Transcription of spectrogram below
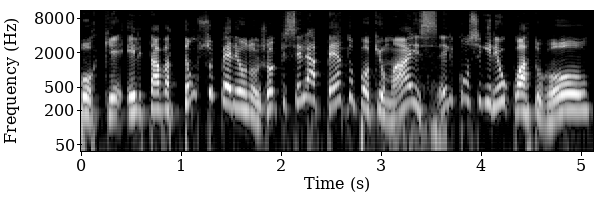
porque ele estava tão superior no jogo que se ele aperta um pouquinho mais, ele conseguiria o quarto gol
